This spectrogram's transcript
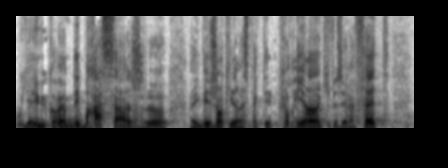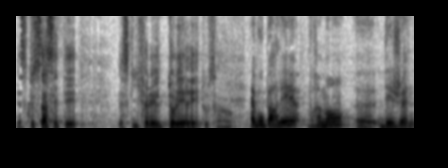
où il y a eu quand même des brassages avec des gens qui ne respectaient plus rien, qui faisaient la fête. Est-ce que ça, c'était. Est-ce qu'il fallait le tolérer, tout ça? Là, vous parlez vraiment euh, des jeunes.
